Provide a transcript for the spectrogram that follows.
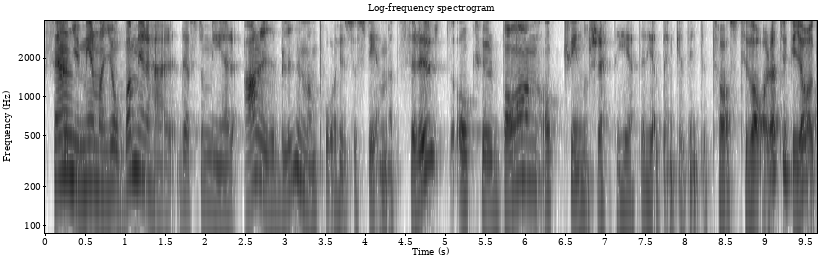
Sen ju mer man jobbar med det här desto mer arg blir man på hur systemet ser ut och hur barn och kvinnors rättigheter helt enkelt inte tas tillvara tycker jag.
